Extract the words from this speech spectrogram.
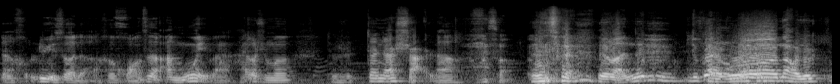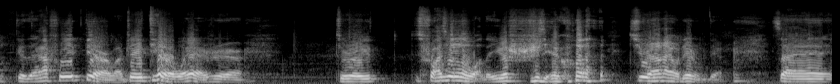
呃绿色的和黄色的按摩以外，还有什么就是沾点色儿的，我操！对吧？那泰注国，那我就给大家说一地儿吧。这个地儿我也是，就是刷新了我的一个世界观，居然还有这种地儿，在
